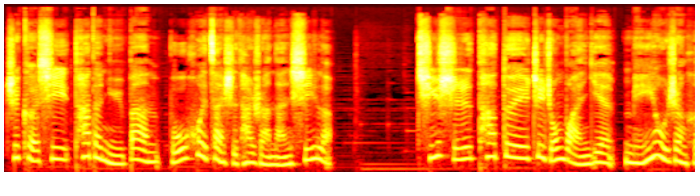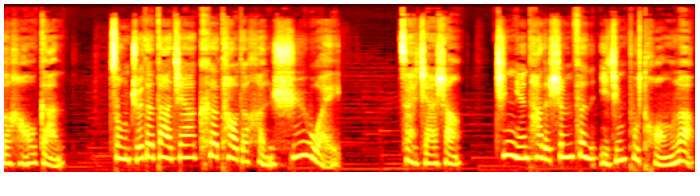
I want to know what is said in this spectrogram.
只可惜他的女伴不会再是他阮南希了。其实他对这种晚宴没有任何好感，总觉得大家客套的很虚伪。再加上今年他的身份已经不同了，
